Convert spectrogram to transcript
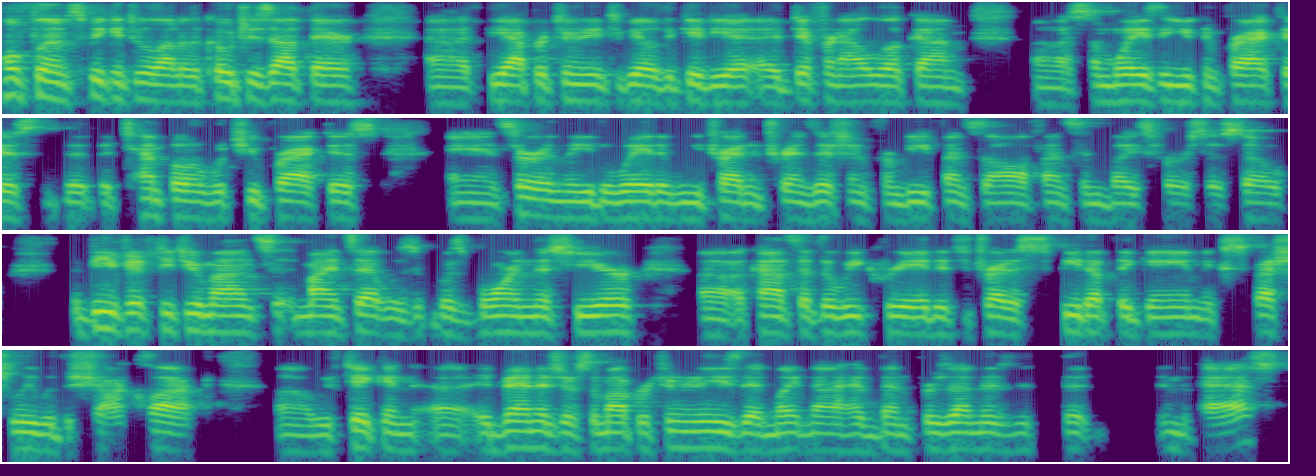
hopefully i'm speaking to a lot of the coaches out there uh, the opportunity to be able to give you a, different outlook on uh, some ways that you can practice the, the, tempo in which you practice and certainly the way that we try to transition from defense to offense and vice versa. So the b52 mindset was was born this year uh, a concept that we created to try to speed up the game especially with the shot clock. Uh, we've taken uh, advantage of some opportunities that might not have been presented in the past,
